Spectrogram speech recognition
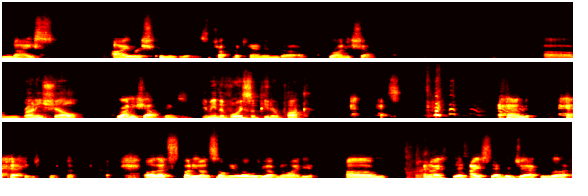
nice Irish comedians, Chuck McCann and uh, Ronnie Schell. Um, Ronnie Schell? Ronnie Schell, yes. You mean the voice of Peter Puck? Yes. and, and oh, that's funny on so many levels you have no idea. Um, and I said, I said to Jack, look,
